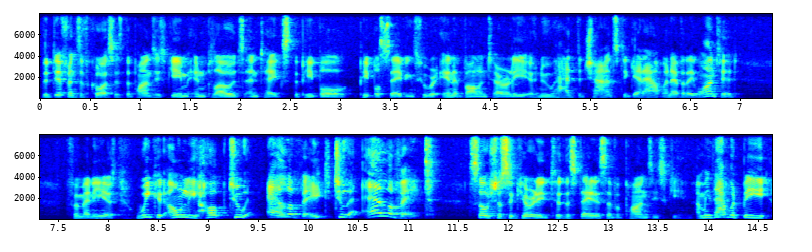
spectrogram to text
The difference, of course, is the Ponzi scheme implodes and takes the people people's savings who were in it voluntarily and who had the chance to get out whenever they wanted for many years. We could only hope to elevate, to elevate Social Security to the status of a Ponzi scheme. I mean, that would be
